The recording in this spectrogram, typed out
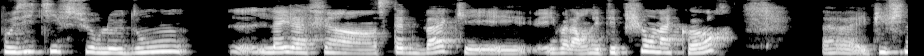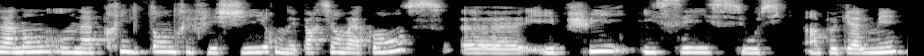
positif sur le don. Là, il a fait un step back et, et voilà, on n'était plus en accord. Euh, et puis finalement, on a pris le temps de réfléchir, on est parti en vacances, euh, et puis il s'est aussi un peu calmé.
